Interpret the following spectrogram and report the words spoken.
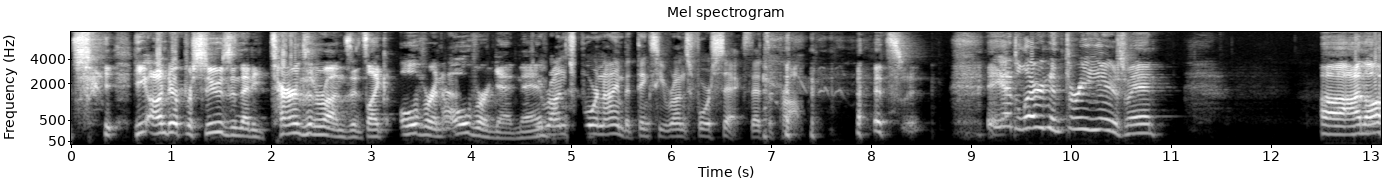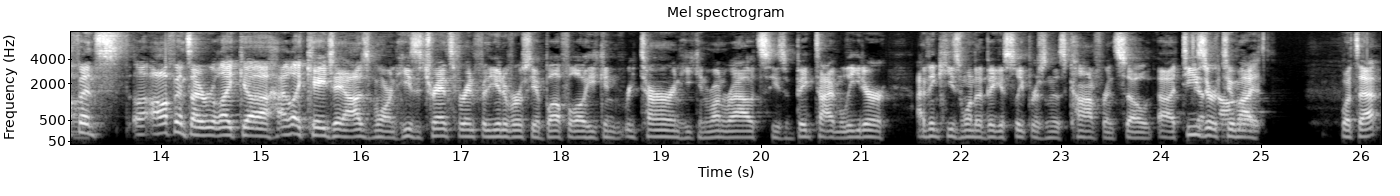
he under pursues and then he turns and runs. It's like over and yeah. over again, man. He runs four nine, but thinks he runs four six. That's a problem. it's he had learned in three years, man. Uh, on offense, uh, offense, I like uh, I like KJ Osborn. He's a transfer in for the University of Buffalo. He can return. He can run routes. He's a big time leader. I think he's one of the biggest sleepers in this conference. So uh, teaser to my what's that?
